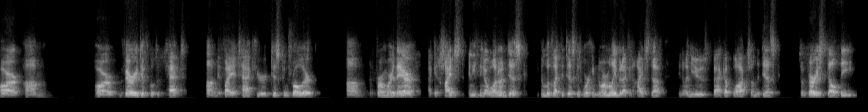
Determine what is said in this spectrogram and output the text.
are um, are very difficult to detect. Um, if I attack your disk controller, um, the firmware there, I can hide anything I want on disk. It can look like the disk is working normally, but I can hide stuff in unused backup blocks on the disk. So very stealthy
